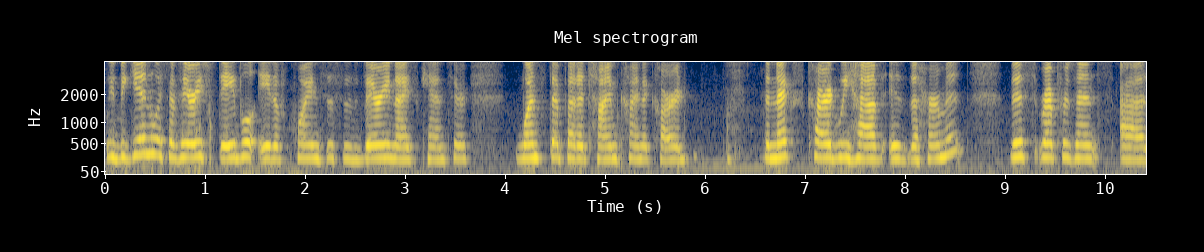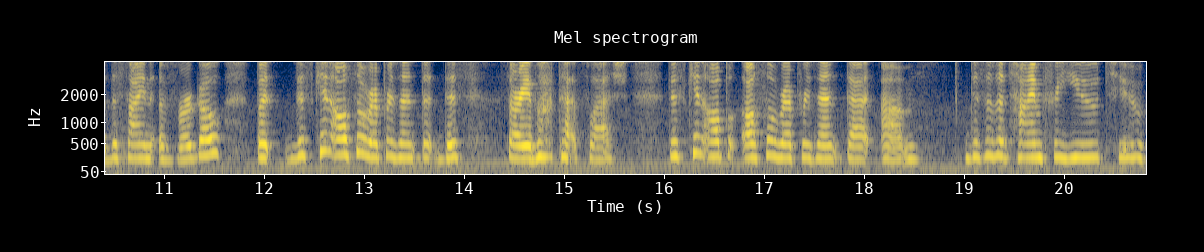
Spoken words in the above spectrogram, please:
We begin with a very stable Eight of Coins. This is very nice, Cancer. One step at a time kind of card. The next card we have is the Hermit. This represents uh, the sign of Virgo, but this can also represent that this, sorry about that flash. This can also represent that um, this is a time for you to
